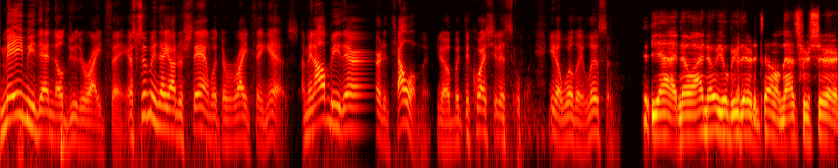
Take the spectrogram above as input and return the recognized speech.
maybe then they'll do the right thing, assuming they understand what the right thing is. I mean, I'll be there to tell them, you know, but the question is, you know, will they listen? Yeah, no, I know you'll be there to tell them. That's for sure.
